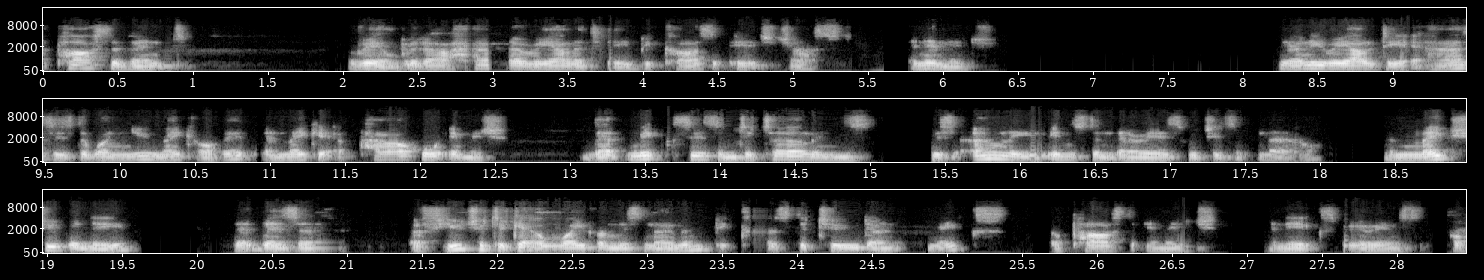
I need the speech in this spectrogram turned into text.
a past event real, but it'll have no reality because it's just an image. The only reality it has is the one you make of it and make it a powerful image that mixes and determines this only instant there is, which is now, and makes you believe that there's a, a future to get away from this moment because the two don't mix, the past image and the experience of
